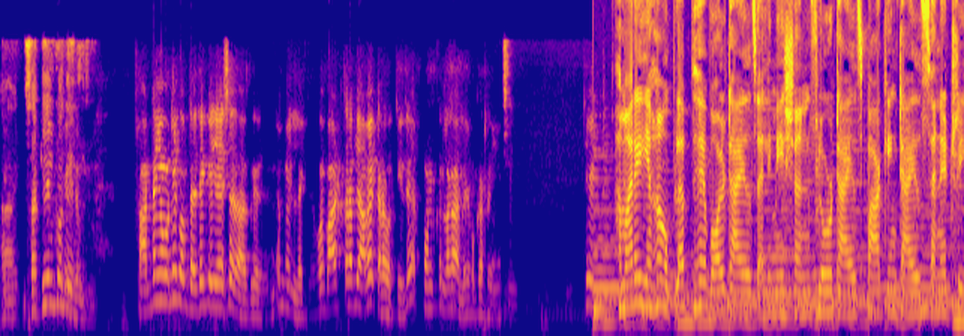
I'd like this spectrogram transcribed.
हाँ शकील को दे। दीजिए। हाँ नहीं उन्हीं को दे देंगे जैसे मिल लेंगे वो बाट तरफ़ जावे करा होती है फ़ोन लगा ले कर रही है। हमारे यहाँ उपलब्ध है wall tiles elevation floor tiles parking tiles sanitary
